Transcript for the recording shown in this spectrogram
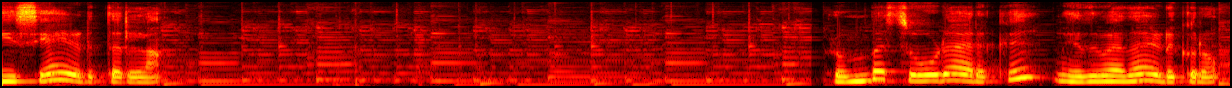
ஈஸியாக எடுத்துடலாம். ரொம்ப சூடாக இருக்குது மெதுவாக தான் எடுக்கிறோம்.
